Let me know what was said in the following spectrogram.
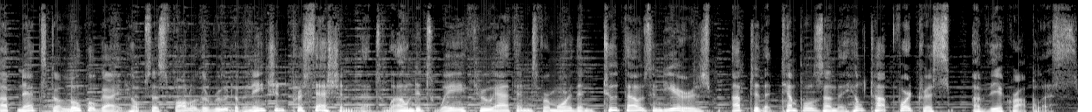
Up next, a local guide helps us follow the route of an ancient procession that's wound its way through Athens for more than 2,000 years up to the temples on the hilltop fortress of the Acropolis.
